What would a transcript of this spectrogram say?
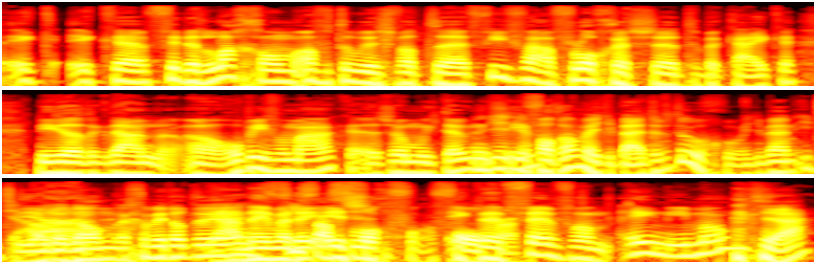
ik ik eh, vind het lachen om af en toe eens wat FIFA-vloggers te bekijken. Niet dat ik daar een, een hobby van maak, zo moet je het ook niet Je, je zien. valt wel een beetje buiten de doelgroep. want Je bent iets Ja. ouder dan gemiddelde Ja, nee, maar is-. Ik ben fan van één iemand. Ja?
